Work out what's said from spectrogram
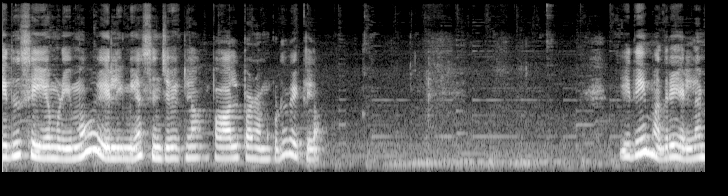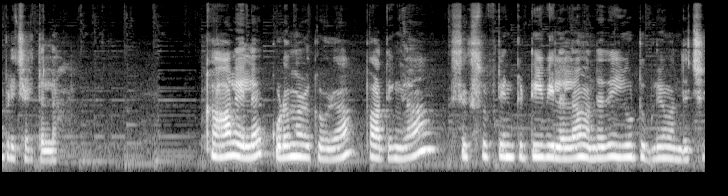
எது செய்ய முடியுமோ எளிமையாக செஞ்சு வைக்கலாம். பால் பழம் கூட வைக்கலாம். இதே மாதிரி எல்லாம் பிடிச்செடுத்துடலாம் காலையில் குடமுழுக்கு விழா பார்த்தீங்களா சிக்ஸ் ஃபிஃப்டீனுக்கு டிவிலெலாம் வந்தது யூடியூப்லேயும் வந்துச்சு.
